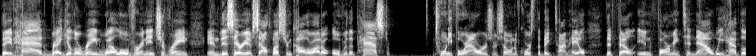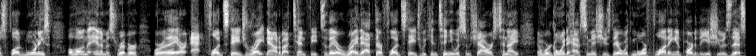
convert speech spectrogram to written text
They've had regular rain, well over an inch of rain in this area of southwestern Colorado over the past 24 hours or so, and of course the big time hail that fell in Farmington. Now we have those flood warnings along the Animas River where they are at flood stage right now at about 10 feet. So they are right at their flood stage. We continue with some showers tonight, and we're going to have some issues there with more flooding. And part of the issue is this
